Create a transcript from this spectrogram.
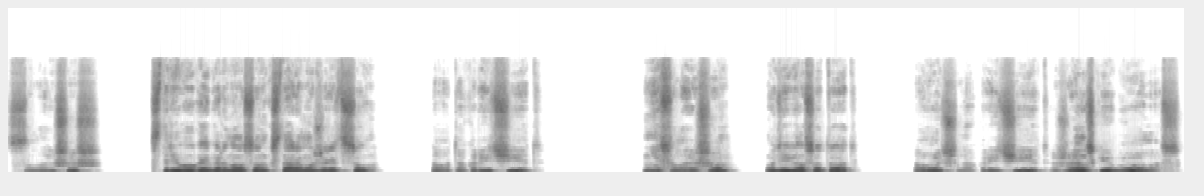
«Слышишь?» С тревогой обернулся он к старому жрецу. «Кто-то кричит». «Не слышу», удивился тот. Точно, кричит, женский голос.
